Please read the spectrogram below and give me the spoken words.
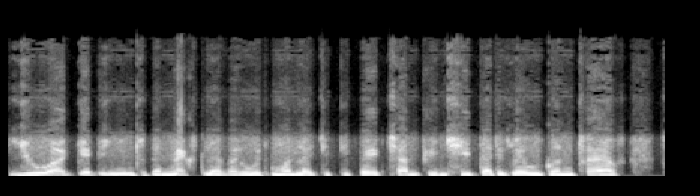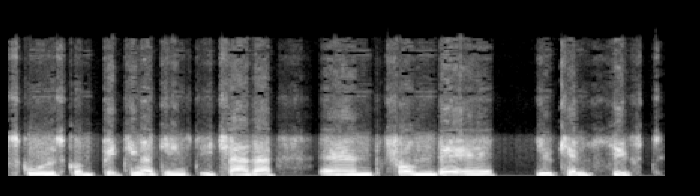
you are getting into the next level with Modelaji Debate Championship. That is where we're going to have schools competing against each other. And from there, you can sift.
